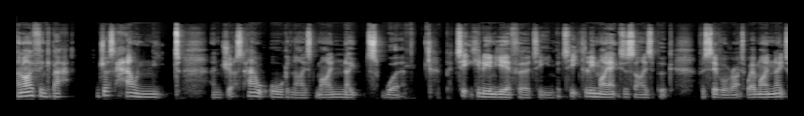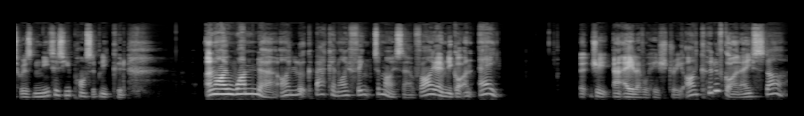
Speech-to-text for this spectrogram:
And I think about just how neat and just how organised my notes were, particularly in year 13, particularly my exercise book for civil rights, where my notes were as neat as you possibly could. And I wonder, I look back and I think to myself, I only got an A at, G, at A level history. I could have got an A star.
